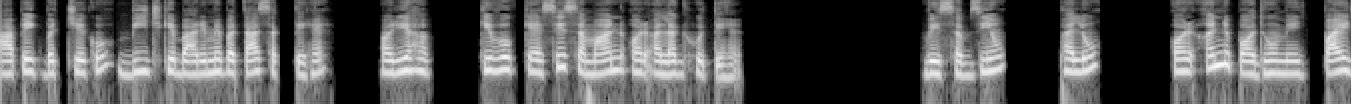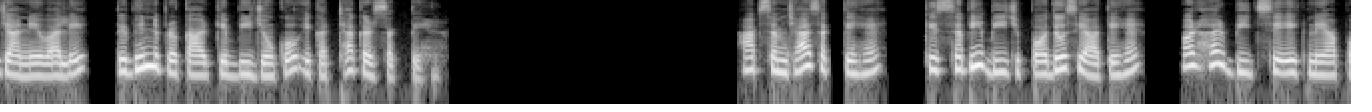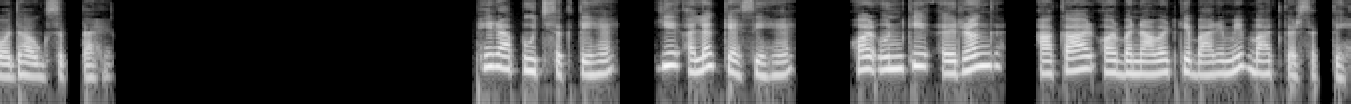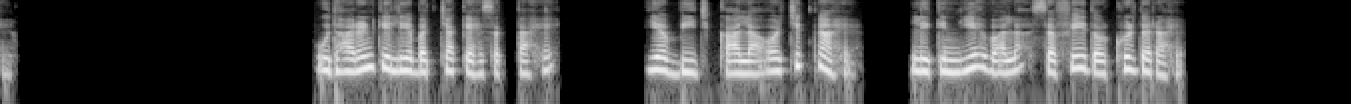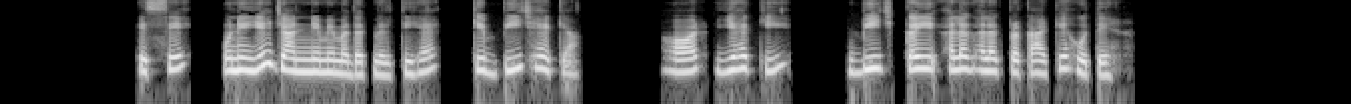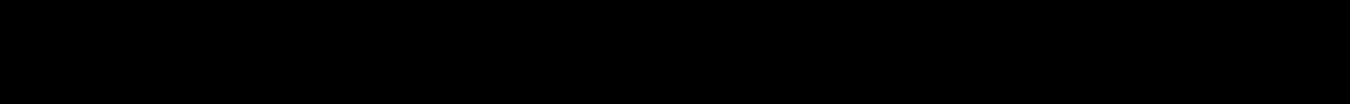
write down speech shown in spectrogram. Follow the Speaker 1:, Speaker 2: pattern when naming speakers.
Speaker 1: आप एक बच्चे को बीज के बारे में बता सकते हैं और यह कि वो कैसे समान और अलग होते हैं। वे सब्जियों, फलों और अन्य पौधों में पाए जाने वाले विभिन्न प्रकार के बीजों को इकट्ठा कर सकते हैं। आप समझा सकते हैं कि सभी बीज पौधों से आते हैं और हर बीज से एक नया पौधा उग सकता है। फिर आप पूछ सकते हैं, ये अलग कैसे हैं? और उनके रंग, आकार और बनावट के बारे में बात कर सकते हैं। उदाहरण के लिए बच्चा कह सकता है, यह बीज काला और चिकना है, लेकिन यह वाला सफ़ेद और खुरदरा है। इससे उन्हें यह जानने में मदद मिलती है कि बीज है क्या। और यह की बीज कई अलग-अलग प्रकार के होते हैं।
